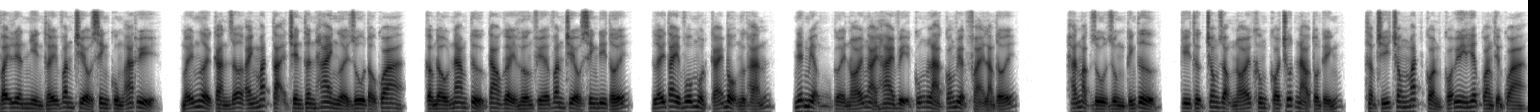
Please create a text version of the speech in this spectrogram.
vậy liền nhìn thấy văn triều sinh cùng á thủy, mấy người càn rỡ ánh mắt tại trên thân hai người du tàu qua, cầm đầu nam tử cao gầy hướng phía văn triều sinh đi tới, lấy tay vỗ một cái bộ ngực hắn nếp miệng cười nói ngài hai vị cũng là có việc phải làm tới. Hắn mặc dù dùng kính tử kỳ thực trong giọng nói không có chút nào tôn kính, thậm chí trong mắt còn có uy hiếp quang thiện qua.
